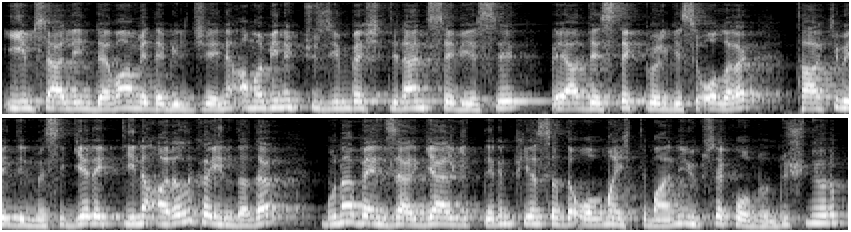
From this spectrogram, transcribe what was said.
iyimserliğin devam edebileceğini ama 1325 direnç seviyesi veya destek bölgesi olarak takip edilmesi gerektiğini Aralık ayında da buna benzer gelgitlerin piyasada olma ihtimalinin yüksek olduğunu düşünüyorum.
